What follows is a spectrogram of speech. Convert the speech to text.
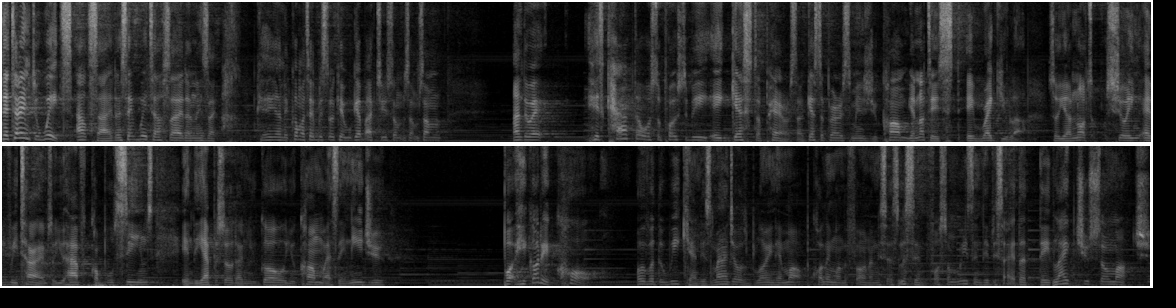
they tell him to wait outside. They say, wait outside. And he's like, ah, okay. And they come and tell me, okay, we'll get back to you, some, some, some. And they were, his character was supposed to be a guest appearance. Now, guest appearance means you come, you're not a, a regular. So you're not showing every time. So you have a couple scenes in the episode and you go, you come as they need you. But he got a call over the weekend. His manager was blowing him up, calling him on the phone, and he says, Listen, for some reason they've decided that they liked you so much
